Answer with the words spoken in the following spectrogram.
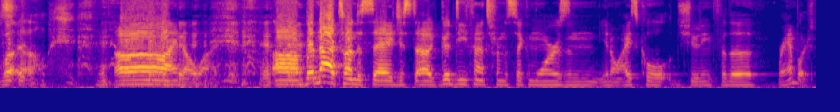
Well, so- Oh, I know why. um, but not a ton to say. Just uh, good defense from the Sycamores and you know ice cold shooting for the Ramblers.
